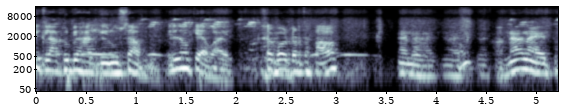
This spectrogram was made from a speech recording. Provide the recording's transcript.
એક લાખ રૂપિયા હાથ ગયું છે આપણું. એટલે તમે કહેવાય સગવડ કરતા ફાવા ના ના એ તો.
